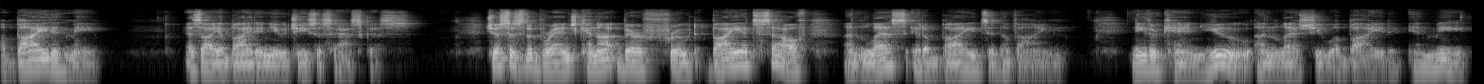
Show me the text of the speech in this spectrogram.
Abide in me as I abide in you, Jesus asks us. Just as the branch cannot bear fruit by itself unless it abides in the vine, neither can you unless you abide in me.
